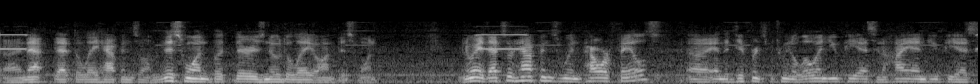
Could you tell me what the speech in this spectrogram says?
Uh, and that, that delay happens on this one, but there is no delay on this one. Anyway, that's what happens when power fails, uh, and the difference between a low-end UPS and a high-end UPS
